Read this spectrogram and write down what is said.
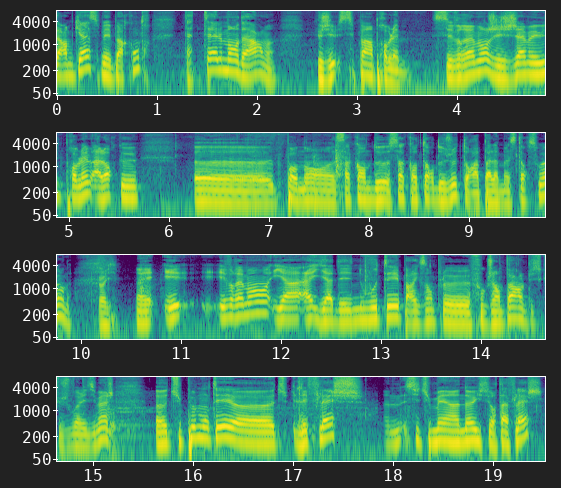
armes cassent, mais par contre, t'as tellement d'armes que c'est pas un problème. C'est vraiment, j'ai jamais eu de problème. Alors que euh, pendant 52, 50 heures de jeu, tu n'auras pas la Master Sword. Oui. Et, et vraiment, il y a, il y a des nouveautés. Par exemple, euh, faut que j'en parle puisque je vois les images. Euh, tu peux monter euh, tu- les flèches. Si tu mets un œil sur ta flèche,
